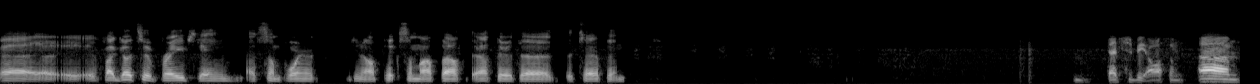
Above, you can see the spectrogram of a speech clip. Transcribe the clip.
Uh, if I go to a Braves game at some point, you know, I'll pick some up out out there at the the Terrapin. That should be awesome. Um,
